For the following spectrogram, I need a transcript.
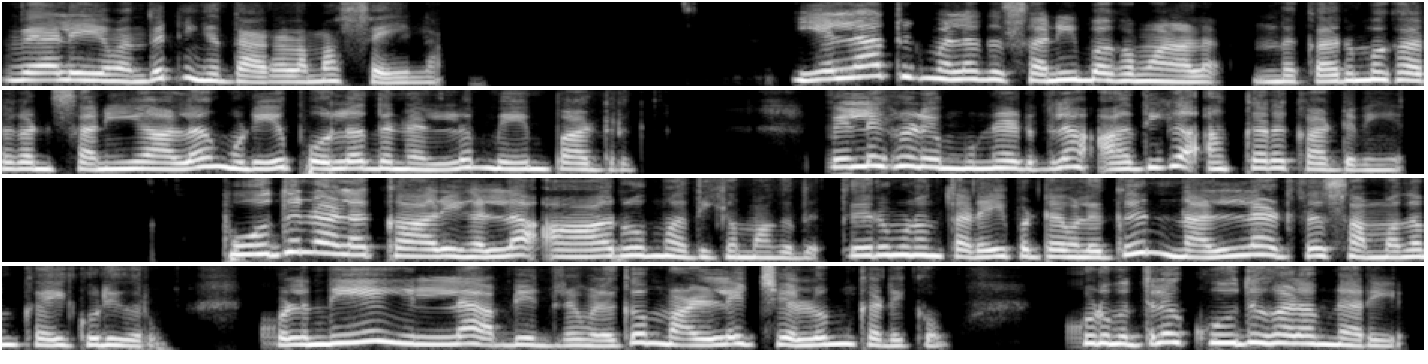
வேலையை வந்து நீங்க தாராளமா செய்யலாம். எல்லாத்துக்கும் மேல அந்த சனி பகவானால இந்த கர்மகாரகன் சனியால உடைய பொருளாதார நிலையில மேம்பாடு இருக்கு. பிள்ளைகளுடைய முன்னேற்றத்துல அதிக அக்கறை காட்டுவீங்க. பொது நல காரியங்கள்ல ஆர்வம் அதிகமாகுது. திருமணம் தடைப்பட்டவங்களுக்கு நல்ல இடத்துல சம்மதம் கைகூடி வரும். குழந்தையே இல்லை அப்படின்றவங்களுக்கு மழை செல்லும் கிடைக்கும். குடும்பத்துல குதூகலம் நிறையும்.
